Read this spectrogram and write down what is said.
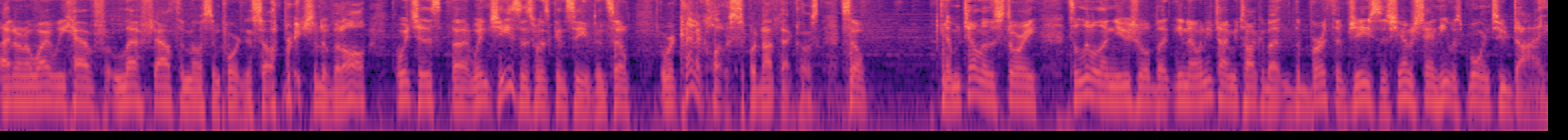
I don't know why we have left out the most important celebration of it all, which is uh, when Jesus was conceived. And so we're kind of close, but not that close. So I'm telling the story. It's a little unusual, but you know, anytime you talk about the birth of Jesus, you understand he was born to die.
